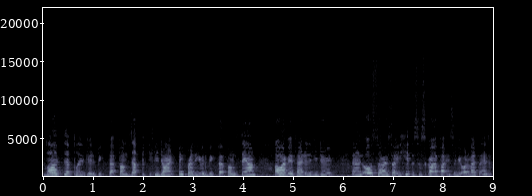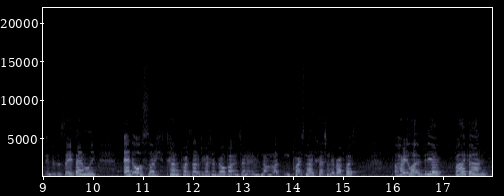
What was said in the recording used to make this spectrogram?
liked it, please give it a big fat thumbs up. If you don't, be free to give it a big fat thumbs down. I won't be offended if you do. And also, so you hit the subscribe button so you automatically enter into the Z family. And also, turn the post notification bell button so you don't miss post notification whenever I post. I hope you like this video. Bye guys.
